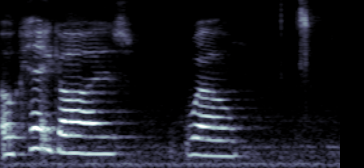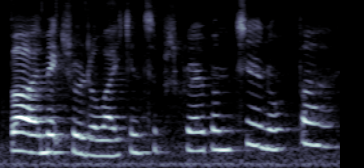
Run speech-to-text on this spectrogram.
Okay, guys, well, bye. Make sure to like and subscribe on the channel. Bye.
